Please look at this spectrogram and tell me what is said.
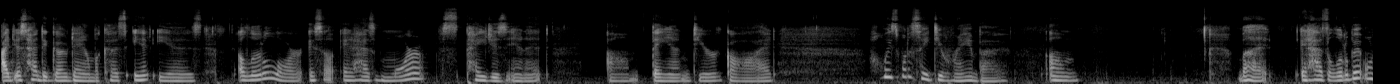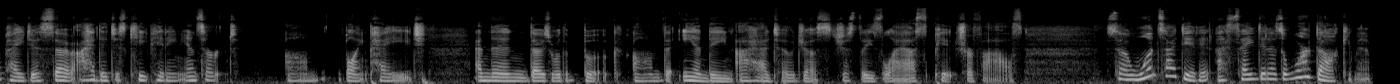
I just had to go down because it is a little large. A, it has more pages in it um, than Dear God. I always want to say Dear Rambo. Um, but it has a little bit more pages, so I had to just keep hitting insert um, blank page. And then those were the book. Um, the ending, I had to adjust just these last picture files. So once I did it, I saved it as a Word document.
